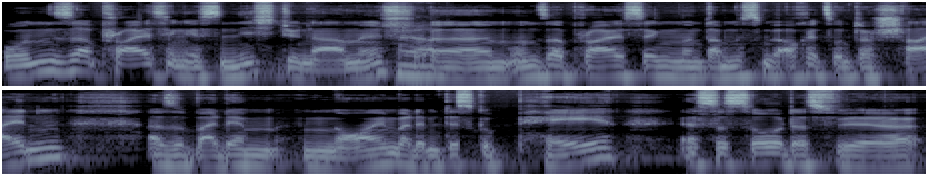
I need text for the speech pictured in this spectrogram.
Unser Pricing ist nicht dynamisch. Ja. Ähm, unser Pricing, und da müssen wir auch jetzt unterscheiden. Also bei dem neuen, bei dem Disco Pay ist es so, dass wir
